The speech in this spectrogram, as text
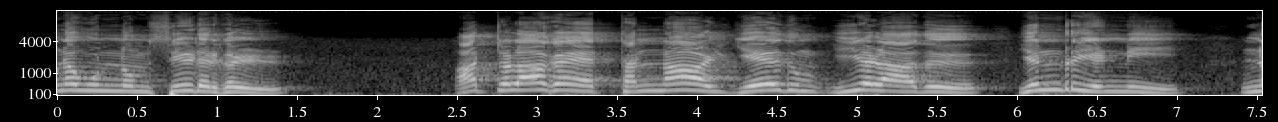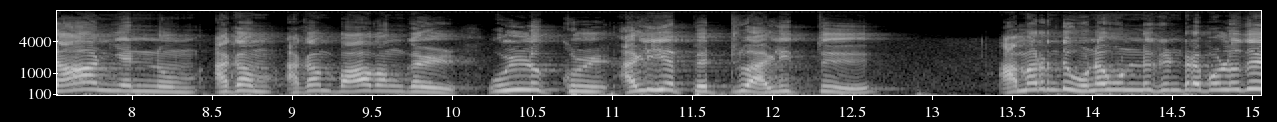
உணவுண்ணும் சீடர்கள் ஆற்றலாக தன்னால் ஏதும் இயலாது என்று எண்ணி நான் என்னும் அகம் அகம்பாவங்கள் உள்ளுக்குள் அழிய பெற்று அழித்து அமர்ந்து உணவுண்ணுகின்ற பொழுது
